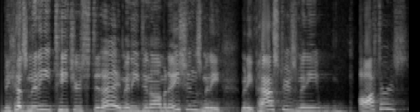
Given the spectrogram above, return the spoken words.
Because many teachers today, many denominations, many, many pastors, many authors,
